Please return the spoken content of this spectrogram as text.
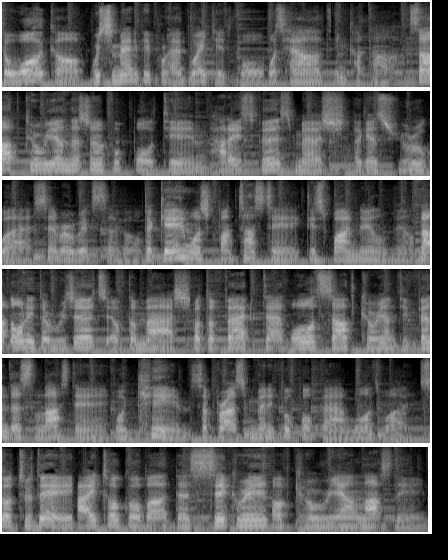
The World Cup, which many people have waited for, was held in Qatar. South Korea national football team had its first match against Uruguay several weeks ago. The game was fantastic despite nil-nil. Not only the result of the match, but the fact that all South Korean defenders' last name were Kim surprised many football fans worldwide. So today, I talk about the secret of Korean last name.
